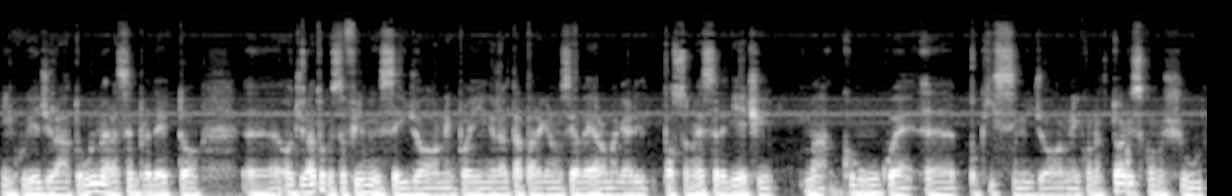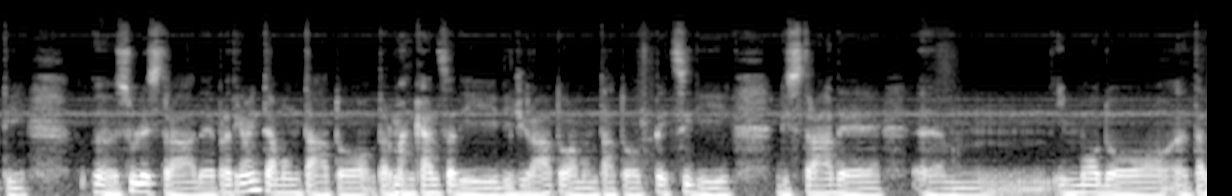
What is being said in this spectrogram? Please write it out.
in cui è girato. Ulmer ha sempre detto eh, ho girato questo film in sei giorni, poi in realtà pare che non sia vero, magari possono essere dieci, ma comunque eh, pochissimi giorni, con attori sconosciuti, eh, sulle strade, praticamente ha montato, per mancanza di, di girato, ha montato pezzi di, di strade ehm, in modo eh, tal,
